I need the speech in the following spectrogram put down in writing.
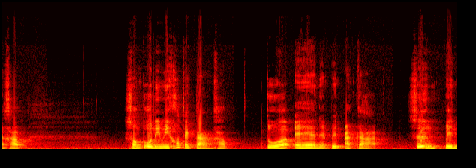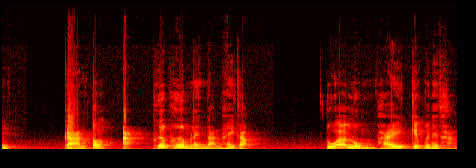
นะครับสองตัวนี้มีข้อแตกต่างครับ ตัวแอร์เนี่ยเป็นอากาศ ซึ่งเป็นการต้องอัดเพื่อเพิ่มแรงดันให้กับตัวลมภายเก็บไว้ในถัง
